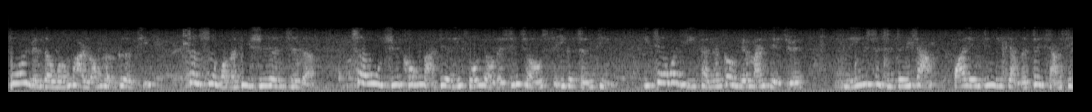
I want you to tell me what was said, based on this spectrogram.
多元的文化融合个体，这是我们必须认知的。这物虚空法界里所有的星球是一个整体，一切问题才能够圆满解决。死因事实真相，《华严经》里讲的最详细、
